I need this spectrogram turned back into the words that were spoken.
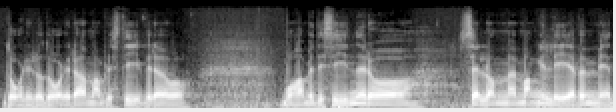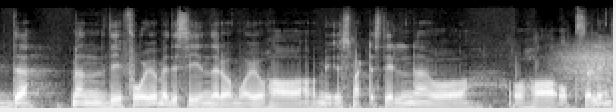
dårligere og dårligere av. Man blir stivere og må ha medisiner. Og selv om mange lever med det, men de får jo medisiner og må jo ha mye smertestillende og, og ha oppfølging.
